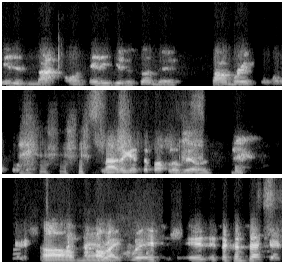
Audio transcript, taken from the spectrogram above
it is not on any given Sunday. Tom Brady can win a football. Not against the Buffalo Bills. oh man. All right. Well, it's it, it's a consensus.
